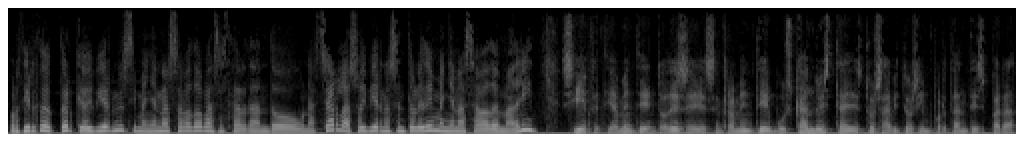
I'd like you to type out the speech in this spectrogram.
Por cierto, doctor, que hoy viernes y mañana sábado vas a estar dando unas charlas. Hoy viernes en Toledo y mañana sábado en Madrid. Sí, efectivamente. Entonces, es realmente buscando estos hábitos importantes para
